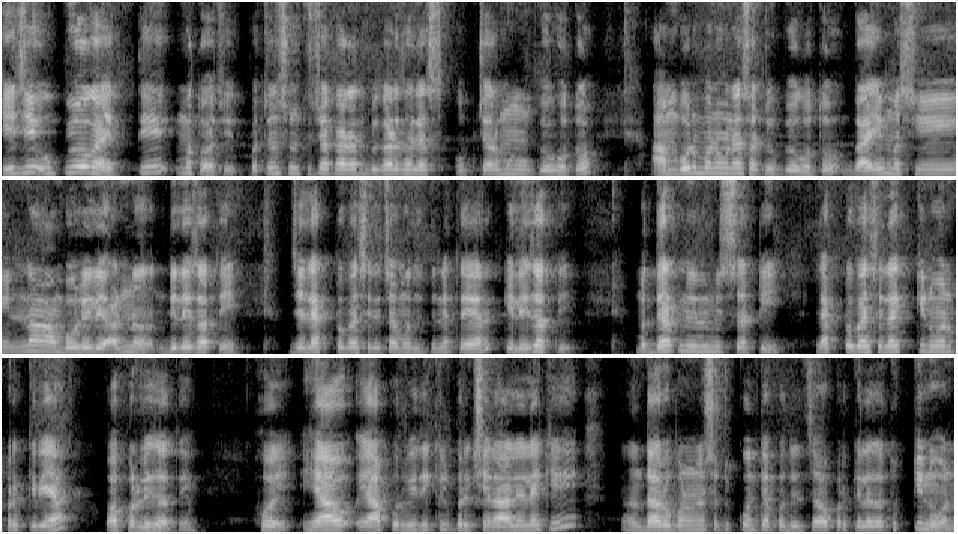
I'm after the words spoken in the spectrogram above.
हे जे उपयोग आहेत ते महत्त्वाचे. आहेत पचनसंस्थेच्या कार्यात बिघाड झाल्यास उपचार म्हणून उपयोग होतो. आंबोण बनवण्यासाठी उपयोग होतो. गाई म्हशींना आंबवलेले अन्न दिले जाते जे लॅक्टोबॅसिलीच्या मदतीने तयार केले जाते. मद्यार्क निर्मितीसाठी लॅक्टोबॅसिलाय किनवन प्रक्रिया वापरली जाते. होय ह्या यापूर्वी देखील परीक्षेला आलेलं आहे की दारू बनवण्यासाठी कोणत्या पद्धतीचा वापर केला जातो? किनवन.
